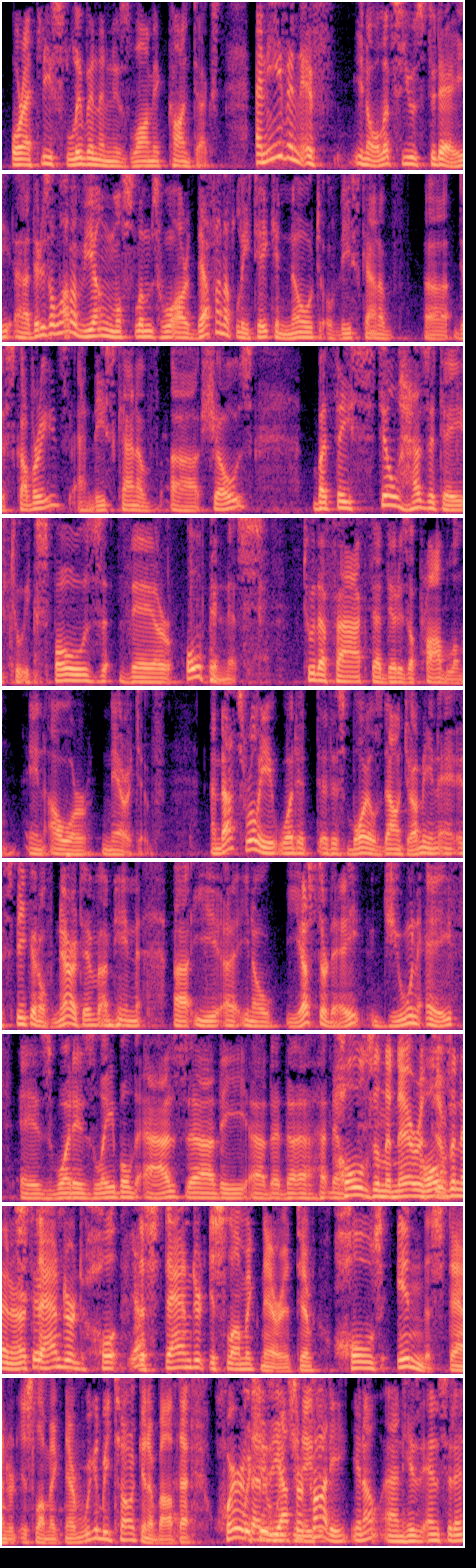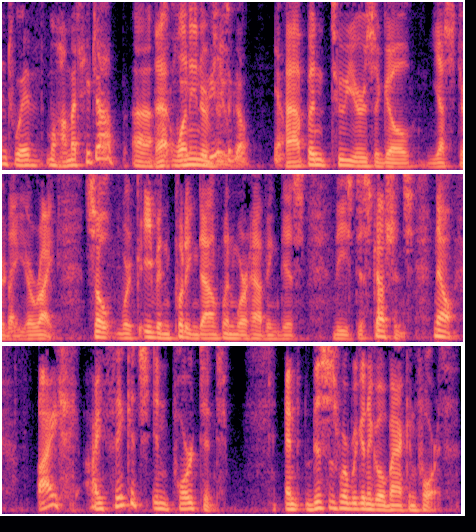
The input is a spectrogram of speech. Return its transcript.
or at least live in an Islamic context. And even if, you know, let's use today, uh, there is a lot of young Muslims who are definitely taking note of these kind of uh, discoveries and these kind of uh, shows, but they still hesitate to expose their openness to the fact that there is a problem in our narrative. And that's really what it, this boils down to. I mean, uh, speaking of narrative, I mean, uh, you, uh, you, know, yesterday, June eighth, is what is labeled as uh, the, uh, the, the, the, holes in the narrative. Holes in the narrative. Standard, ho- yeah. the standard Islamic narrative, holes in the standard Islamic narrative. We're going to be talking about that. Where which is Yasir Qadhi, you know, and his incident with Muhammad Hijab. Uh, that one interview years ago. Yeah. Happened two years ago yesterday. Right. You're right. So we're even putting down when we're having this these discussions. Now, I I think it's important, and this is where we're going to go back and forth.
